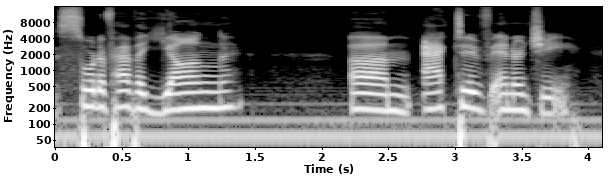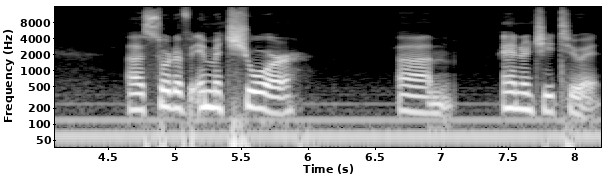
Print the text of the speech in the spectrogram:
sort of have a young, um, active energy, a sort of immature um, energy to it.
